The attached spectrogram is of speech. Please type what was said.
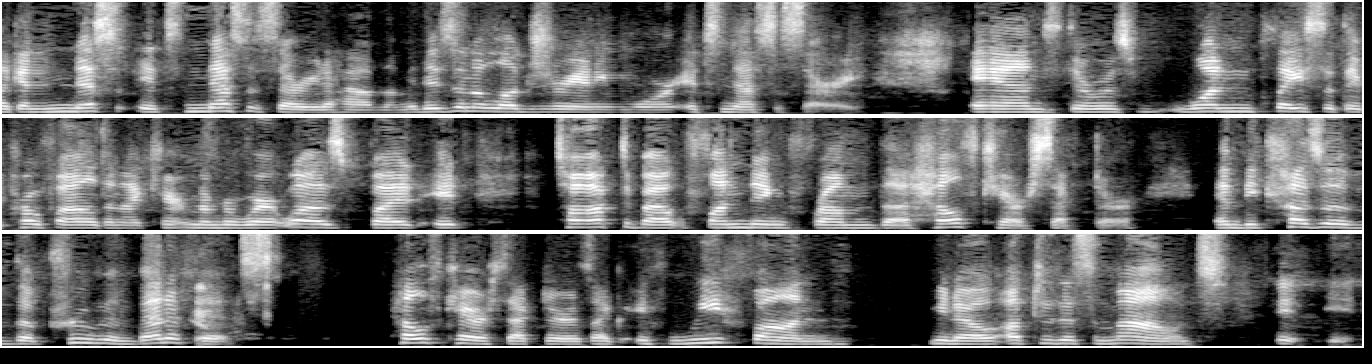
like a nece- it's necessary to have them. It isn't a luxury anymore. It's necessary. And there was one place that they profiled, and I can't remember where it was, but it talked about funding from the healthcare sector. And because of the proven benefits, healthcare sector is like if we fund, you know, up to this amount, it, it,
